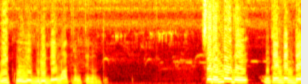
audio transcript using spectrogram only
వీక్ ఎవ్రీ డే మాత్రం తినొద్దు. సో రెండవది ఇంకేంటంటే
